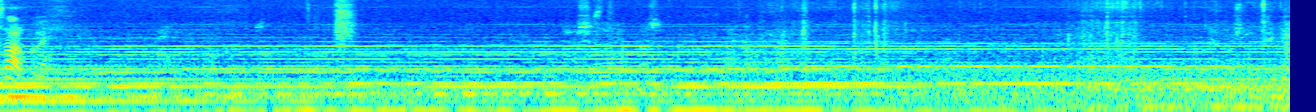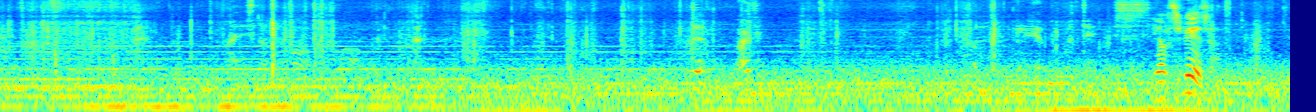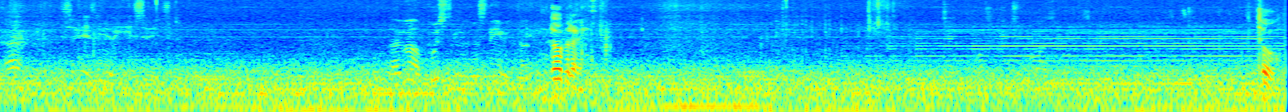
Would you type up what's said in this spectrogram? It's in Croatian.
Jel svježan? Da ga pustim da snimi tako. Dobro je. Tu.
